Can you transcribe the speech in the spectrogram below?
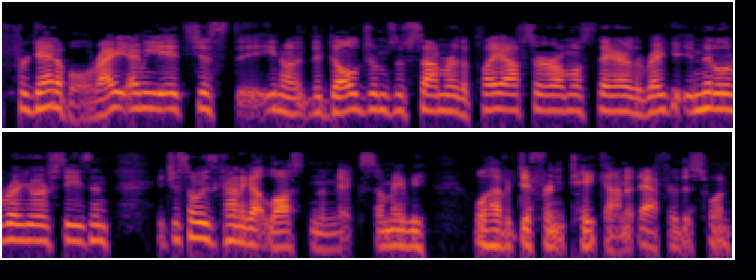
forgettable, right? I mean, it's just, you know, the doldrums of summer, the playoffs are almost there, the regu- middle of regular season. It just always kind of got lost in the mix. So maybe we'll have a different take on it after this one.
